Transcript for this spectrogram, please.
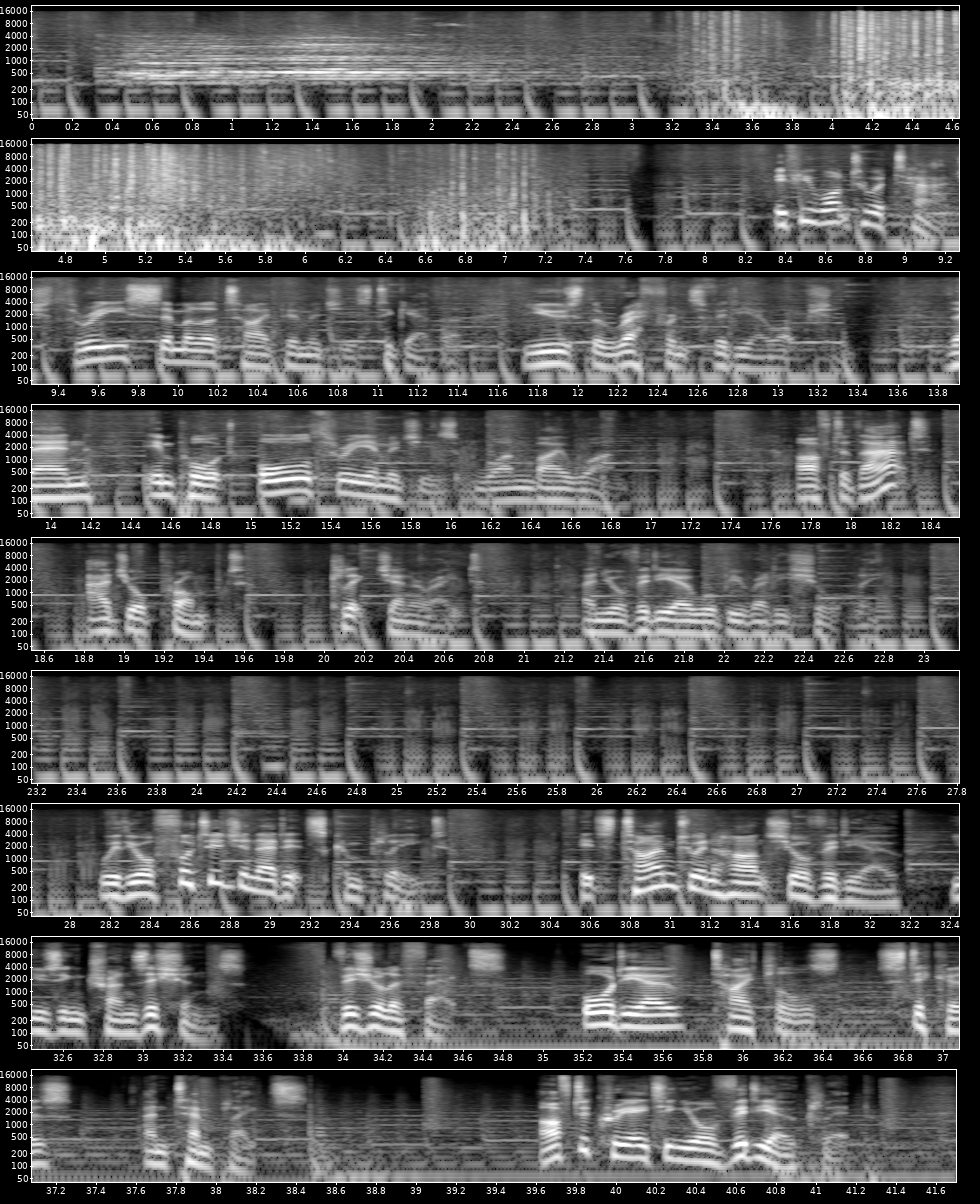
If you want to attach three similar type images together, use the reference video option. Then import all three images one by one. After that, add your prompt, click generate, and your video will be ready shortly. With your footage and edits complete, it's time to enhance your video using transitions, visual effects, audio, titles, stickers, and templates. After creating your video clip,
